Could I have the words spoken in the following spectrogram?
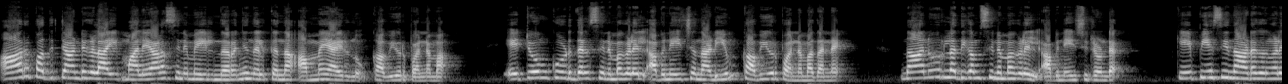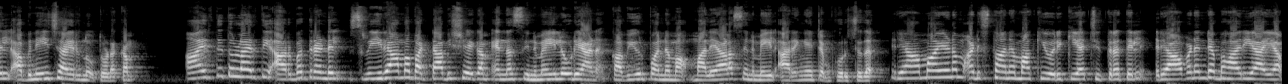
ആറ് പതിറ്റാണ്ടുകളായി മലയാള സിനിമയിൽ നിറഞ്ഞു നിൽക്കുന്ന അമ്മയായിരുന്നു കവിയൂർ പൊന്നമ്മ. ഏറ്റവും കൂടുതൽ സിനിമകളിൽ അഭിനയിച്ച നടിയും കവിയൂർ പൊന്നമ്മ തന്നെ. നാനൂറിലധികം സിനിമകളിൽ അഭിനയിച്ചിട്ടുണ്ട്. കെ പി എസ് സി നാടകങ്ങളിൽ അഭിനയിച്ചായിരുന്നു തുടക്കം. ആയിരത്തി തൊള്ളായിരത്തി അറുപത്തിരണ്ടിൽ ശ്രീരാമ പട്ടാഭിഷേകം എന്ന സിനിമയിലൂടെയാണ് കവിയൂർ പൊന്നമ്മ മലയാള സിനിമയിൽ അരങ്ങേറ്റം കുറിച്ചത്. രാമായണം അടിസ്ഥാനമാക്കി ഒരുക്കിയ ചിത്രത്തിൽ രാവണന്റെ ഭാര്യയായ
